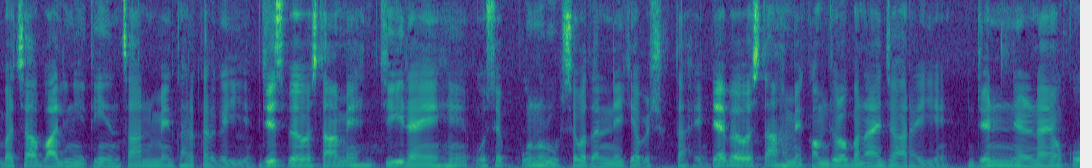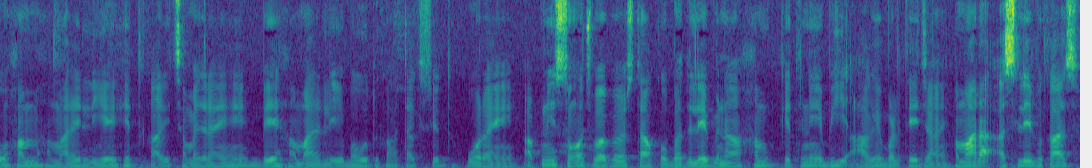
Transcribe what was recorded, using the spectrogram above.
बचा वाली नीति इंसान में घर कर गई है। जिस व्यवस्था में जी रहे हैं, उसे पूर्ण रूप से बदलने की आवश्यकता है। यह व्यवस्था हमें कमज़ोर बनाए जा रही है। जिन निर्णयों को हम हमारे लिए हितकारी समझ रहे हैं, वे हमारे लिए बहुत घातक सिद्ध हो रहे हैं। अपनी सोच व व्यवस्था को बदले बिना हम कितने भी आगे बढ़ते जाएँ, हमारा असली विकास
